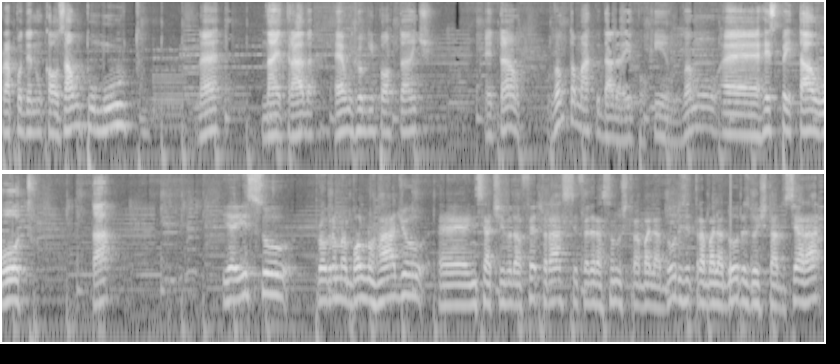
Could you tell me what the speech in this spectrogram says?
para poder não causar um tumulto, né? Na entrada é um jogo importante, então vamos tomar cuidado aí um pouquinho, vamos é, respeitar o outro, tá? E é isso, programa Bola no Rádio, é, iniciativa da FETRACE, Federação dos Trabalhadores e Trabalhadoras do Estado do Ceará,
